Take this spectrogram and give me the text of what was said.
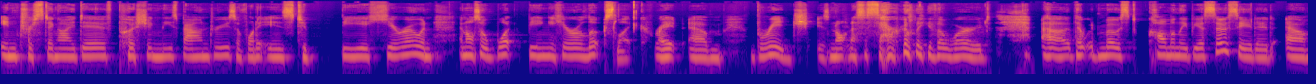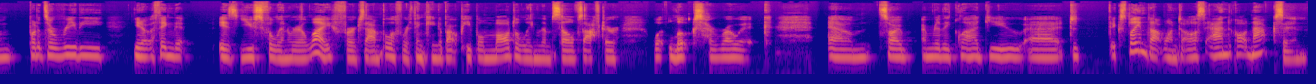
interesting idea of pushing these boundaries of what it is to be a hero and and also what being a hero looks like right? Um, bridge is not necessarily the word uh, that would most commonly be associated um, but it's a really you know a thing that is useful in real life. For example if we're thinking about people modeling themselves after what looks heroic. Um, so I, am really glad you uh, d- explained that one to us and got an accent.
